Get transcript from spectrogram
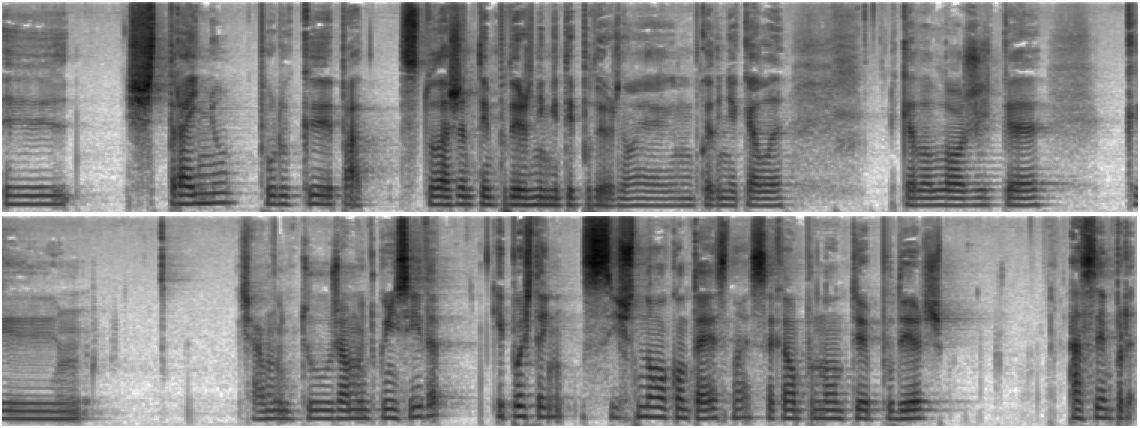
eh, estranho porque pá, se toda a gente tem poderes, ninguém tem poderes, não é? É um bocadinho aquela, aquela lógica que já muito, já muito conhecida. E depois tem, se isto não acontece, não é? se acabam por não ter poderes, há sempre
